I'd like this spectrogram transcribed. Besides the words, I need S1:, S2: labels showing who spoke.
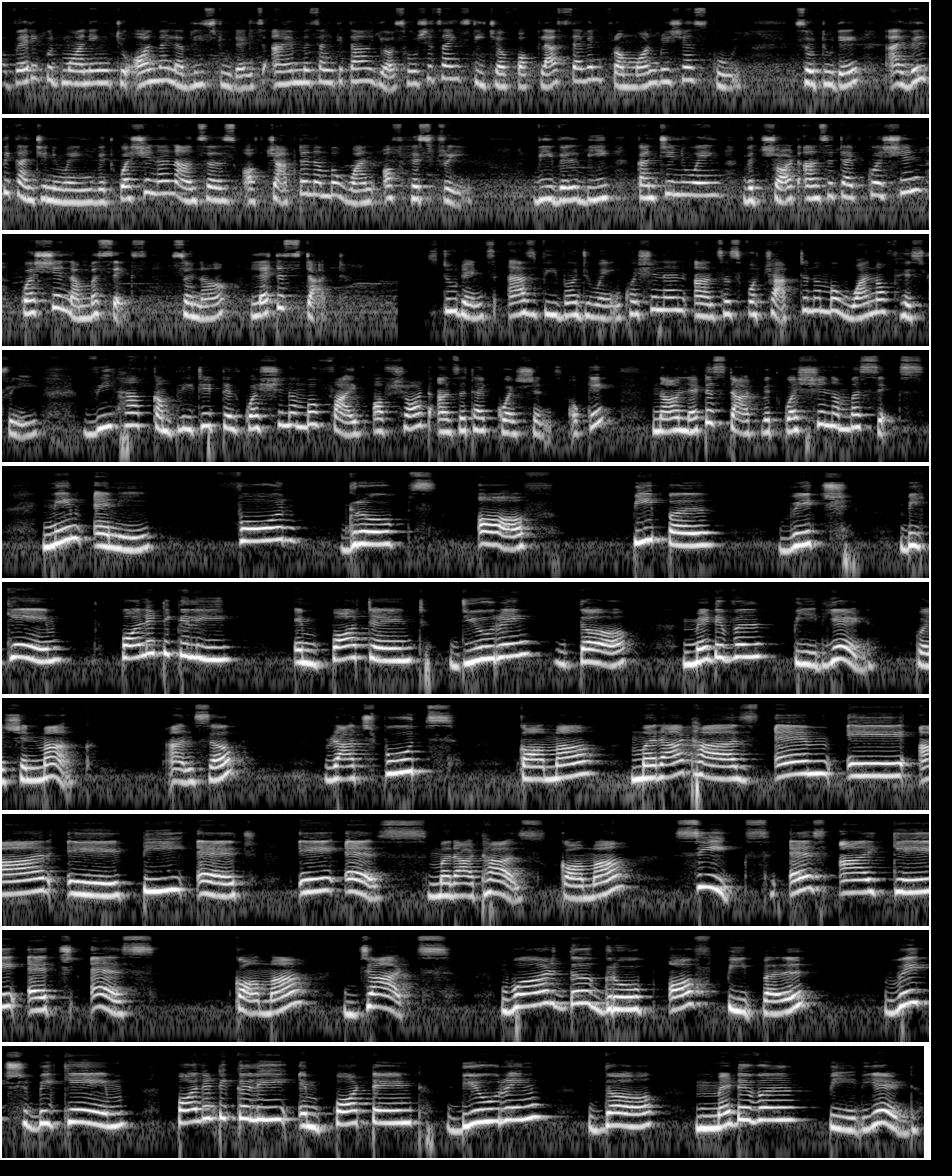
S1: A very good morning to all my lovely students. I am Ms. Ankita, your social science teacher for class 7 from Montbretia School. So today I will be continuing with question and answers of chapter number 1 of history. We will be continuing with short answer type question, question number 6. So now let us start. Students, as we were doing question and answers for chapter number 1 of history, we have completed till question number 5 of short answer type questions. Okay. Now let us start with question number 6. Name any four groups of people which became politically important during the medieval period question mark answer Rajput comma Marathas M A R A T H A S Marathas comma Sikhs S I K H S comma Jats were the group of people which became politically important during the medieval period.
